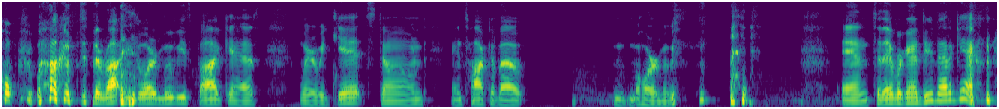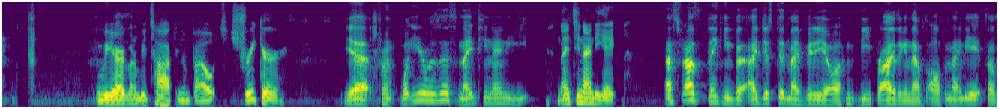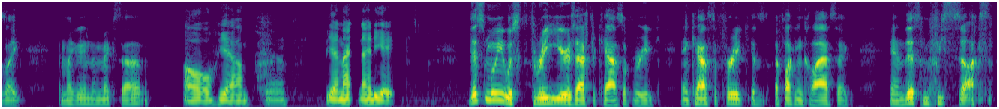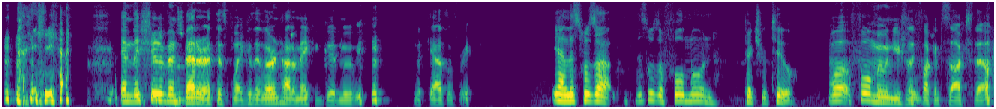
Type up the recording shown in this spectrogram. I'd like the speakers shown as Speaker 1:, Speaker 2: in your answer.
Speaker 1: Welcome to the Rotten Gore Movies Podcast, where we get stoned and talk about m- horror movies. and today we're going to do that again.
Speaker 2: We are going to be talking about Shrieker,
Speaker 1: yeah, from what year was this? 1990.
Speaker 2: 1998.
Speaker 1: That's what I was thinking, but I just did my video on Deep Rising, and that was also 98. So I was like, am I getting them mixed up?
Speaker 2: Oh, yeah.
Speaker 1: Yeah.
Speaker 2: Yeah, ni- 98.
Speaker 1: This movie was three years after Castle Freak, and Castle Freak is a fucking classic. And this movie sucks.
Speaker 2: yeah.
Speaker 1: and they should have been better at this point because they learned how to make a good movie with Castle Freak.
Speaker 2: Yeah, and this was a this was a full moon picture too.
Speaker 1: Well, Full Moon usually fucking sucks though.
